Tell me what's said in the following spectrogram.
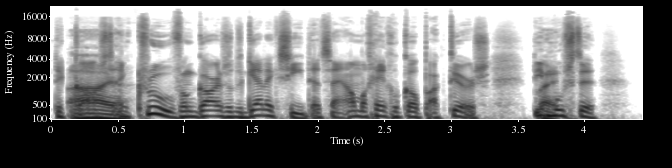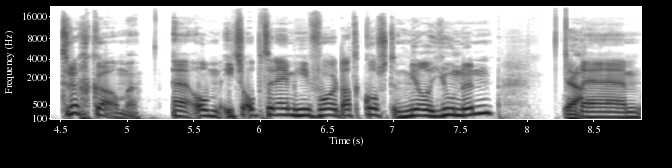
de Ah, cast ja. en crew van Guardians of the Galaxy, dat zijn allemaal geen goedkope acteurs. Die Nee. moesten terugkomen eh, om iets op te nemen hiervoor. Dat kost miljoenen. Ja. Ehm,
